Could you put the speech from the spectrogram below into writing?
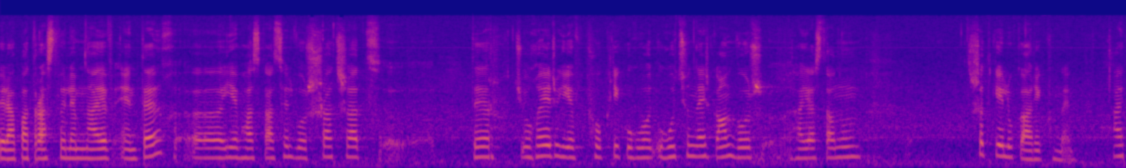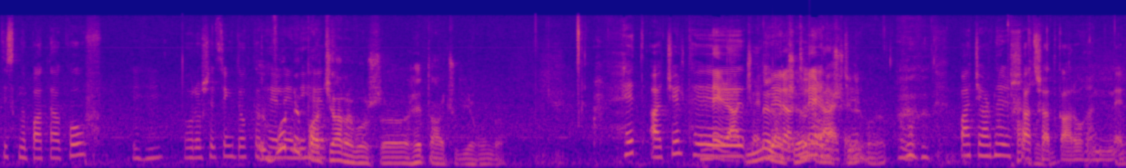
վերապատրաստվել եմ նաև այնտեղ եւ հասկացել, որ շատ-շատ դեռ ճյուղեր եւ փոքրիկ ուղություններ կան, որ Հայաստանում շտկելու կարիք ունեն։ Այդ իսկ նպատակով որոշեցինք դոկտոր Հելենի հետ։ Ո՞րն է պատճառը, որ հետ աճում եղունգը հետ աճել թե ներաճել։ Պատճառները շատ-շատ կարող են լինել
